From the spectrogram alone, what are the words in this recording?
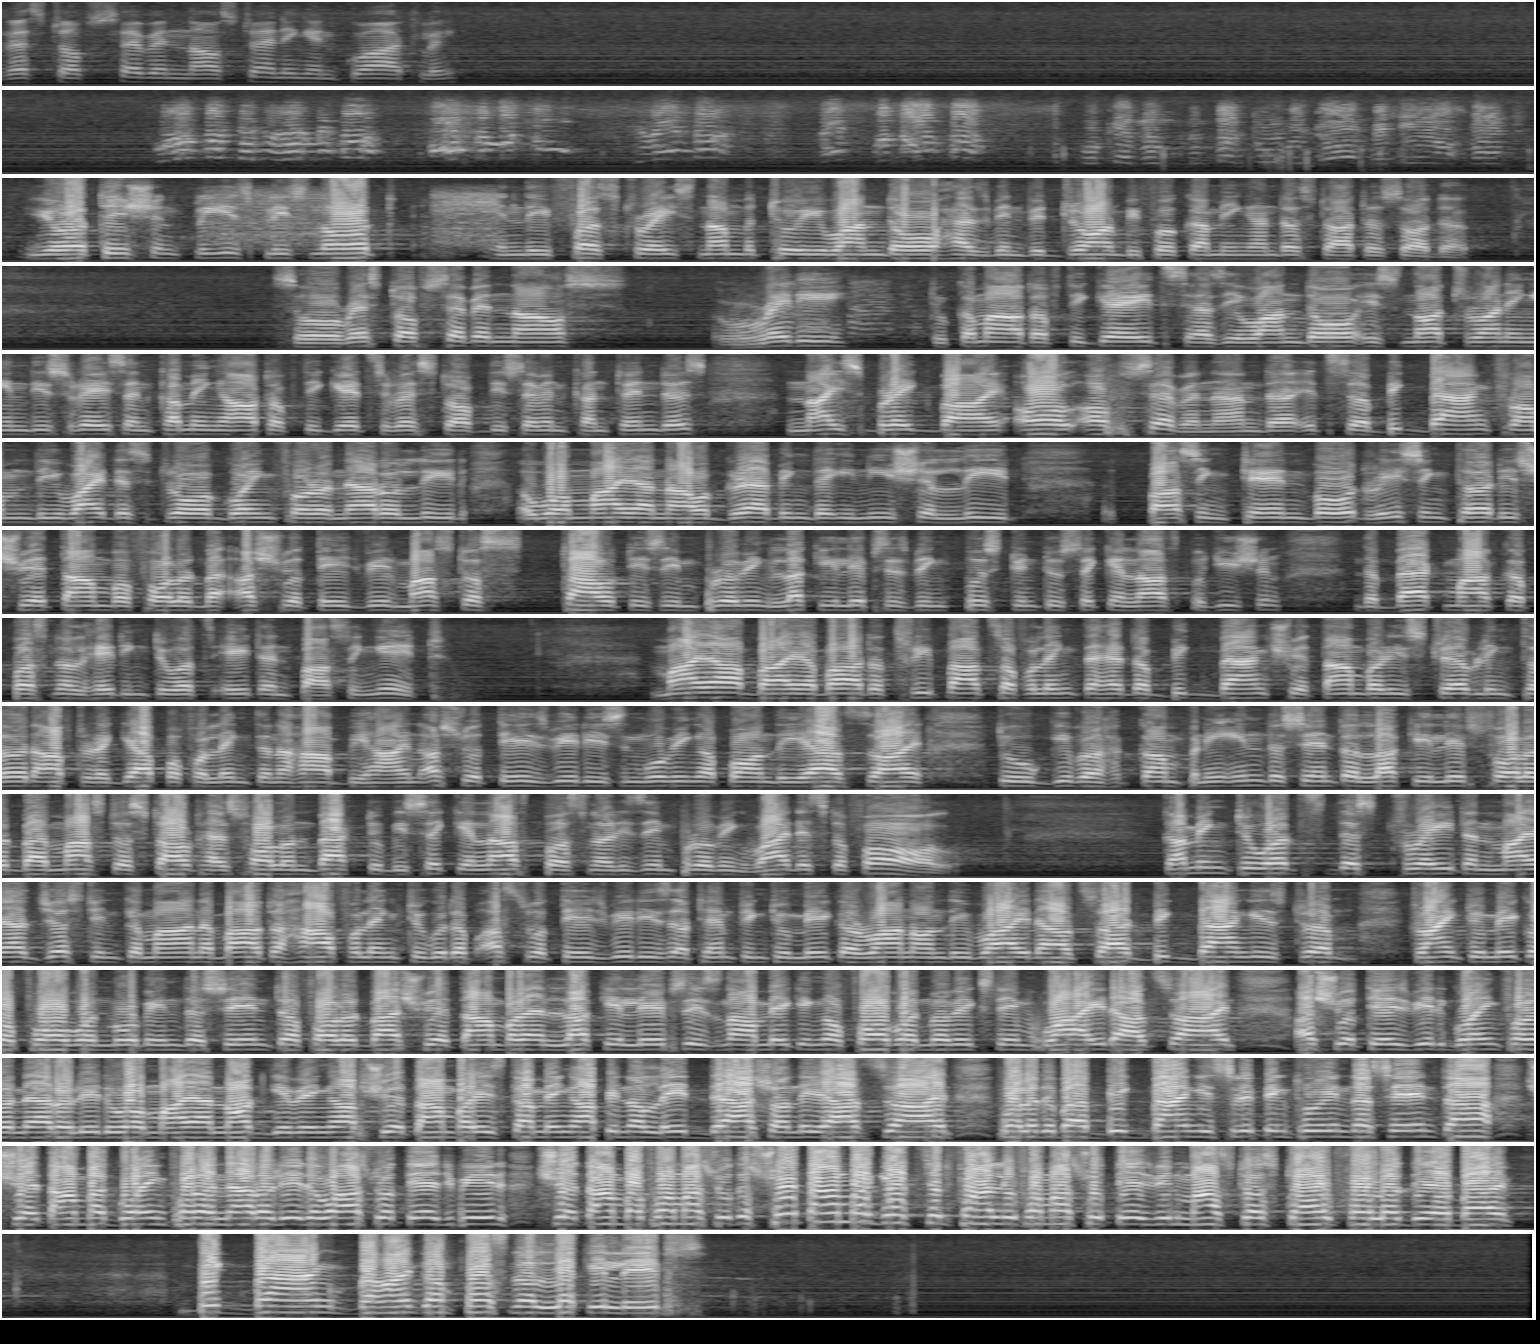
Rest of seven now standing in quietly. Your attention please, please note in the first race number two Ivando has been withdrawn before coming under starters order. So rest of seven now s- ready to come out of the gates as Ivando is not running in this race and coming out of the gates rest of the seven contenders. Nice break by all of seven and uh, it's a big bang from the widest draw going for a narrow lead over Maya now grabbing the initial lead. Passing 10 board, racing third is Shwetamber, followed by Ashwa. Master Stout is improving. Lucky Lips is being pushed into second last position. The back marker personal heading towards 8 and passing 8. Maya by about a three parts of a length ahead of Big Bang. Shwetamber is traveling third after a gap of a length and a half behind. Ashwa is moving up on the outside to give her company. In the center, Lucky Lips followed by Master Stout has fallen back to be second last. Personal is improving widest of all. Coming towards the straight and Maya just in command, about a half a length to good up. Ashwa Tejveer is attempting to make a run on the wide outside. Big Bang is trying to make a forward move in the center, followed by Shwetamber and Lucky Lips is now making a forward move, extreme wide outside. Ashwa going for a narrow lead over Maya, not giving up. Shwetamber is coming up in a late dash on the outside, followed by Big Bang is slipping through in the center. Shwetamber going for a narrow lead over Ashwa Tejveer. Shwetamber from Ashwa. Shwetamber gets it finally from Ashwa Tejveer. Master Stout followed there by Big Bang behind them personal Lucky Lips.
